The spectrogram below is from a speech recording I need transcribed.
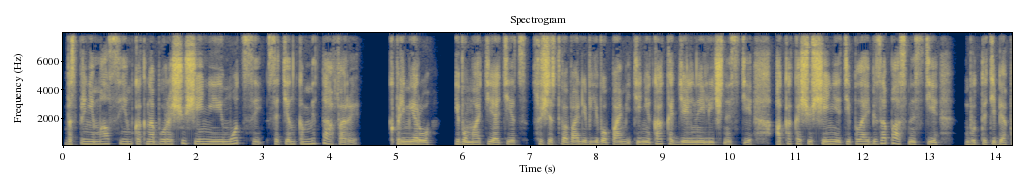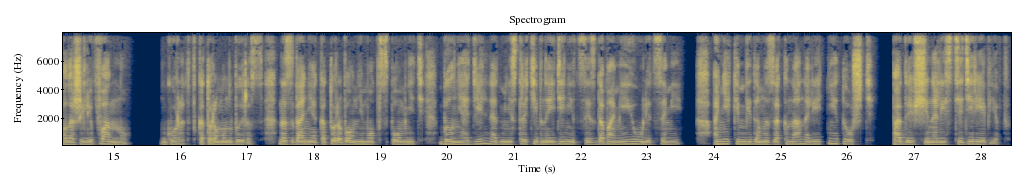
воспринимался им как набор ощущений и эмоций с оттенком метафоры. К примеру, его мать и отец существовали в его памяти не как отдельные личности, а как ощущение тепла и безопасности, будто тебя положили в ванну. Город, в котором он вырос, название которого он не мог вспомнить, был не отдельной административной единицей с домами и улицами, а неким видом из окна на летний дождь, падающий на листья деревьев.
